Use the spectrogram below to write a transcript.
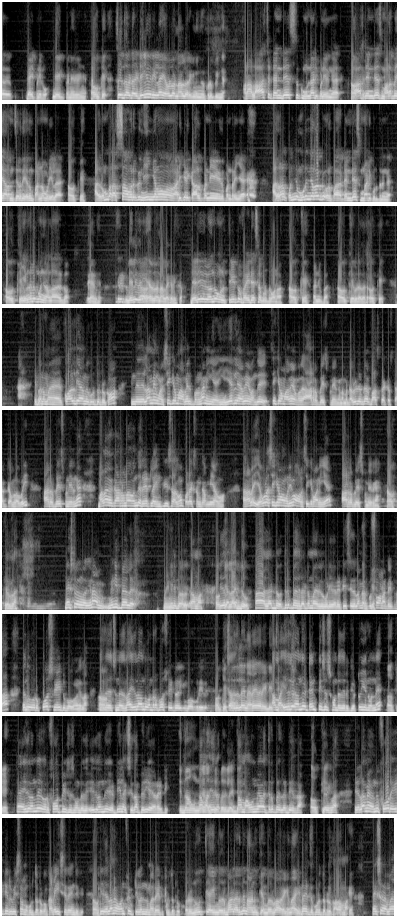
கைட் பண்ணிடுவோம். கைட் பண்ணிடுவீங்க. ஓகே ஸோ இதோட டெலிவரிலாம் எவ்வளோ நாள் வரைக்கும் நீங்கள் கொடுப்பீங்க? ஆனா லாஸ்ட் டென் டேஸ்க்கு முன்னாடி பண்ணிடுங்க லாஸ்ட் டென் டேஸ் மழை பெய்ய ஆரம்பிச்சிருது எதுவும் பண்ண முடியல. ஓகே அது ரொம்ப ரஷ்ஷாவும் இருக்கு. நீங்களும் அடிக்கடி கால் பண்ணி இது பண்றீங்க. அதனால கொஞ்சம் முடிஞ்ச அளவுக்கு ஒரு டென் டேஸ் முன்னாடி கொடுத்துருங்க. ஓகே எங்களுக்கும் கொஞ்சம் நல்லா இருக்கும். டெலிவரி எவ்வளோ நாளில் கிடைக்கும்? டெலிவரி வந்து உங்களுக்கு த்ரீ டு ஃபைவ் டேஸ்ல கொடுத்துருவோம்ண்ணா ஓகே கண்டிப்பா. ஓகே பிரதர் ஓகே இப்போ நம்ம குவாலிட்டியாக வந்து கொடுத்துட்டு இருக்கோம் இந்த எல்லாமே உங்களுக்கு சீக்கிரமா அவைல் பண்ணணும்னா நீங்க இங்க இயர்லியாவே வந்து சீக்கிரமாவே உங்களுக்கு ஆர்டர் பிளேஸ் பண்ணிருங்க. நம்ம W W boss packers dot காம்ல போய் ஆர்டர் பிளேஸ் பண்ணிருங்க. மழை காரணமா வந்து ரேட்ல இன்க்ரீஸ் ஆகும் ப்ரொடக்ஷன் கம்மியாகும். அதனால எவ்வளவு சீக்கிரமா முடியுமோ அவ்வளவு சீக்கிரமா நீங்க ஆர்டர் பிளேஸ் பண்ணிருங்க. ஓகே சரிங்களா? நெக்ஸ்ட் பேல் மினி பேல் ஆமா. இதெல்லாம் லட்டு. லட்டு திருப்பதி லட்டு மாதிரி இருக்கக்கூடிய வெரைட்டிஸ் இது எல்லாமே புஷ்வான டைப் தான். இது வந்து ஒரு போஸ்ட் ஹைட் போகும் இதெல்லாம். இந்த சின்ன இதெல்லாம் இதெல்லாம் வந்து ஒன்றரை போஸ்ட் ஹைட் வரைக்கும் போகக்கூடியது. ஓகே இதில் நிறைய வெரைட்டி ஆமா இதுல வந்து டென் பீசஸ் கொண்டது இருக்கு. டூ இன் ஒன்னு ஓகே இது வந்து ஒரு ஃபோர் பீசஸ் கொண்டது. இது வந்து டீலக்ஸ் தான் பெரிய வெரைட்டி இதுதான் உண்மையான திருப்பதி லட்டு. ஆமா உண்மையான திருப்பதி லட்டு இதுதான். ஓகே சரிங்களா? இது எல்லாமே வந்து ஃபோர் எயிட்டி ருபீஸ் நம்ம கொடுத்துட்டு இருக்கோம் கடைசி ரேஞ்சுக்கு. இது எல்லாமே ஒன் ஃபிஃப்டில இருந்து நம்ம ரேட் கொடுத்துட்டு இருக்கோம் ஒரு நூத்தி ஐம்பது ரூபாயில இருந்து நானூத்தி ஐம்பது ரூபாய் வரைக்கும் தான். ரேட் கொடுத்துட்டு இருக்கோம் ஆமா. நெக்ஸ்ட் நம்ம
